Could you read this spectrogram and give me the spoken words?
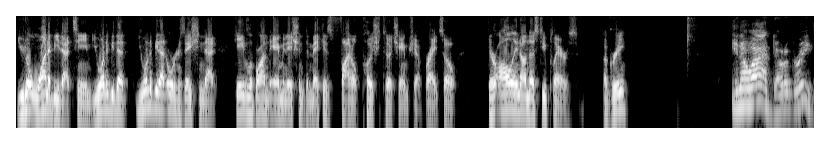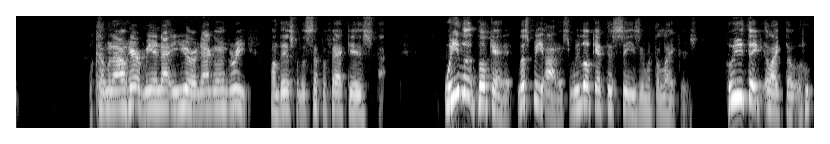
You don't want to be that team. You want to be that. You want to be that organization that gave LeBron the ammunition to make his final push to a championship, right? So they're all in on those two players. Agree? You know what? I don't agree. We're coming out here, me and that you are not going to agree on this for the simple fact is uh, we look look at it. Let's be honest. We look at this season with the Lakers. Who you think like the who,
